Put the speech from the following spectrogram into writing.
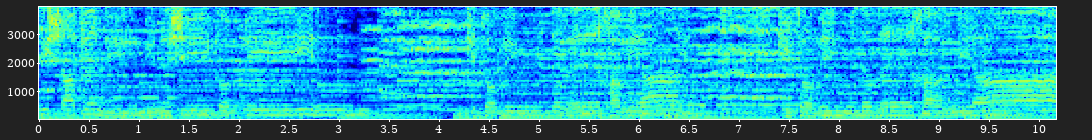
ישקני מנשיקות פיהו. כי טובים דודיך מיין, כי טובים דודיך מיין.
